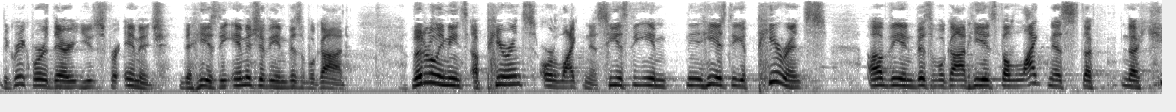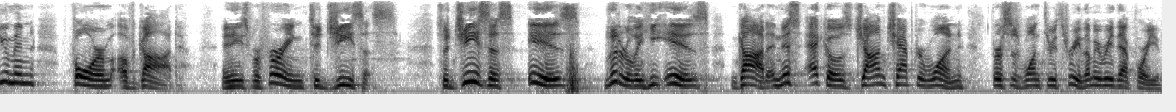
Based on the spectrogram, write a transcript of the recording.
the Greek word there used for image, that he is the image of the invisible God, literally means appearance or likeness. He is the, he is the appearance of the invisible God. He is the likeness, the, the human form of God. And he's referring to Jesus. So Jesus is, literally, he is God. And this echoes John chapter 1, verses 1 through 3. Let me read that for you.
